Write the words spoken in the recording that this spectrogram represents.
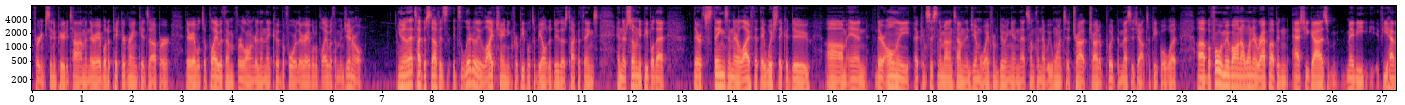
for an extended period of time, and they're able to pick their grandkids up, or they're able to play with them for longer than they could before. They're able to play with them in general you know that type of stuff is it's literally life changing for people to be able to do those type of things and there's so many people that there's things in their life that they wish they could do um, and they're only a consistent amount of time in the gym away from doing it and that's something that we want to try try to put the message out to people what uh, before we move on i want to wrap up and ask you guys maybe if you have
